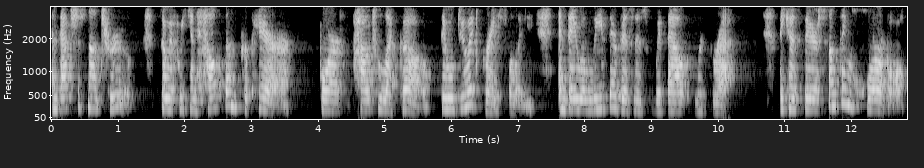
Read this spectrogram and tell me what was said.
And that's just not true. So if we can help them prepare for how to let go, they will do it gracefully and they will leave their business without regret. Because there's something horrible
